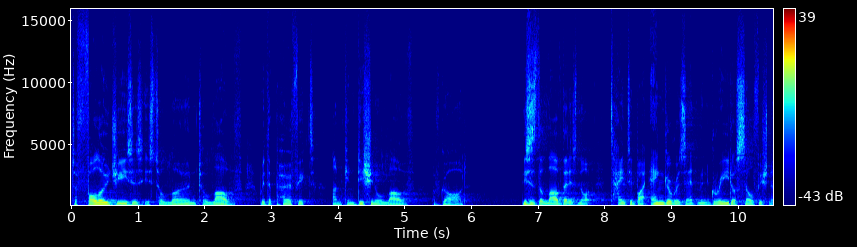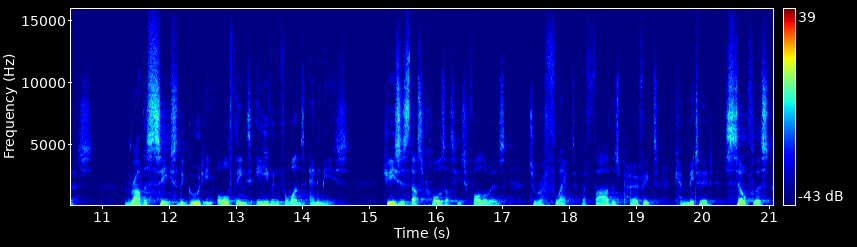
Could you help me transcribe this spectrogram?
To follow Jesus is to learn to love with the perfect, unconditional love of God. This is the love that is not tainted by anger, resentment, greed, or selfishness, but rather seeks the good in all things, even for one's enemies. Jesus thus calls us, his followers, to reflect the Father's perfect, committed, selfless,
